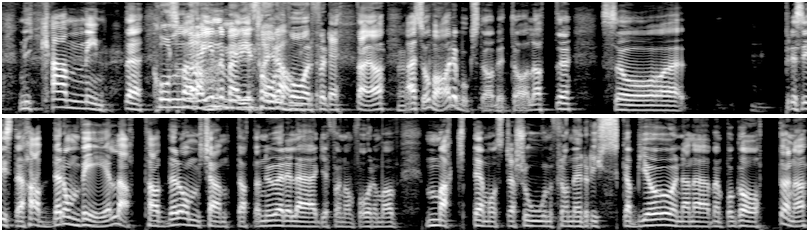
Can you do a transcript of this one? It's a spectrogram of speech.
Ni kan inte Kolla, spärra in mig i tolv år för detta. Ja. Nej, så var det bokstavligt talat. Så precis det, hade de velat, hade de känt att nu är det läge för någon form av maktdemonstration från den ryska björnen även på gatorna,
